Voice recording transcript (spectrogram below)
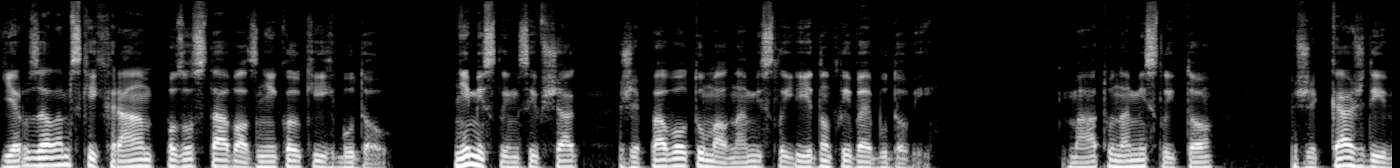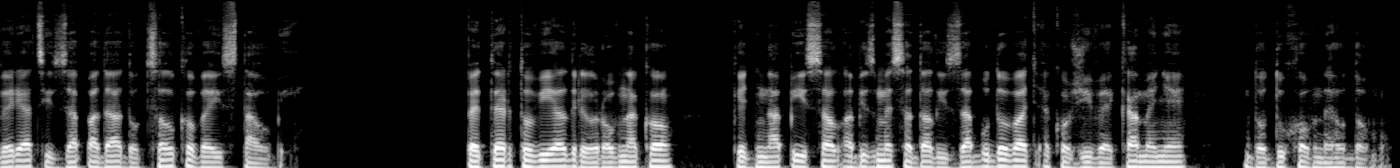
Jeruzalemský chrám pozostával z niekoľkých budov. Nemyslím si však, že Pavol tu mal na mysli jednotlivé budovy. Má tu na mysli to, že každý veriaci zapadá do celkovej stavby. Peter to vyjadril rovnako, keď napísal, aby sme sa dali zabudovať ako živé kamene do duchovného domu.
